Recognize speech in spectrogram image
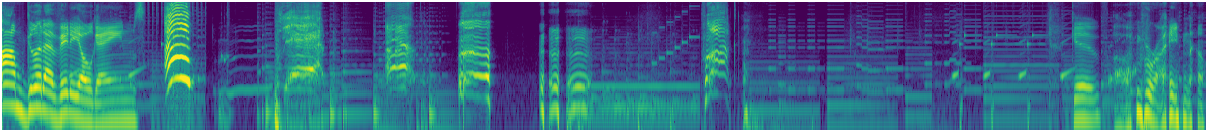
I'm good at video games. Oh! Fuck! Give up right now.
